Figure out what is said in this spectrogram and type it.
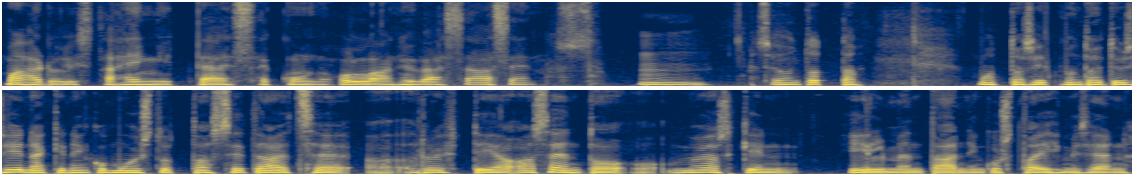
mahdollista hengittäessä, kun ollaan hyvässä asennossa. Mm. Se on totta. Mutta sitten mun täytyy siinäkin niin muistuttaa sitä, että se ryhti ja asento myöskin ilmentää niin sitä ihmisen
